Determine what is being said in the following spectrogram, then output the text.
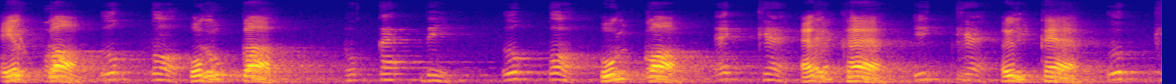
ikka, Ukka. ukka, أقد أقى اق أكا. أكا. إكا. إكا. اك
